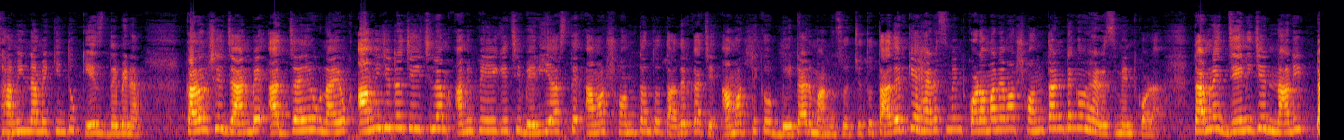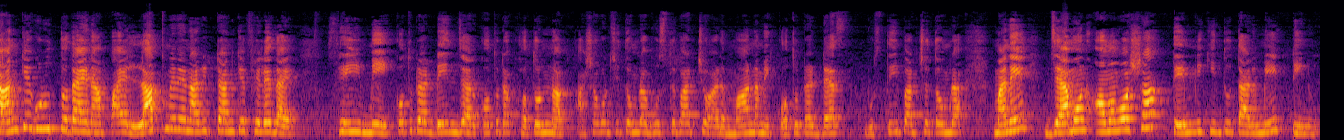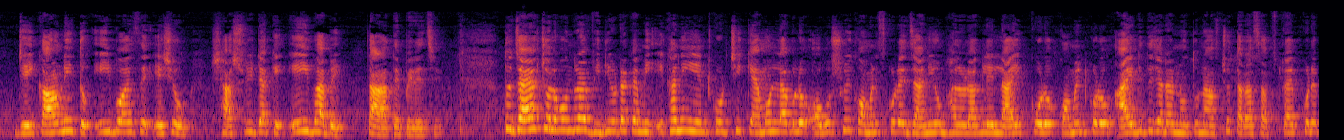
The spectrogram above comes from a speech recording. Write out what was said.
স্বামীর নামে কিন্তু কেস দেবে না। কারণ সে জানবে, আজ যাই হোক, নাই হোক, আমি যেটা চেয়েছিলাম, আমি পেয়ে গেছি বেরিয়ে আসতে। আমার সন্তান তো তাদের কাছে, আমার থেকেও বেটার মানুষ হচ্ছে। তো তাদেরকে হ্যারাসমেন্ট করা মানে আমার সন্তানটাকেও হ্যারাসমেন্ট করা। তার মানে যে নিজের নারীর টানকে গুরুত্ব দেয় না, পায়ে লাথ মেরে নারীর টানকে ফেলে দেয়। সেই মেয়ে কতটা ডেঞ্জার কতটা খতরনাক, আশা করছি তোমরা বুঝতে পারছ। আর মা নামে কতটা ড্যাশ বুঝতেই পারছ তোমরা। মানে যেমন অমাবস্যা, তেমনি কিন্তু তার মেয়ে টিনু। যেই কারণেই তো এই বয়সে এসেও শাশুড়িটাকে এইভাবে তাড়াতে পেরেছে। তো যাই হোক, চলো বন্ধুরা, ভিডিওটাকে আমি এখানেই এন্ড করছি। কেমন লাগল অবশ্যই কমেন্টস করে জানিও। ভালো লাগলে লাইক করো কমেন্ট করো। আইডিতে যারা নতুন আসছো, তারা সাবস্ক্রাইব করে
